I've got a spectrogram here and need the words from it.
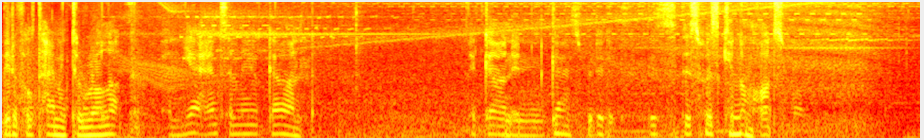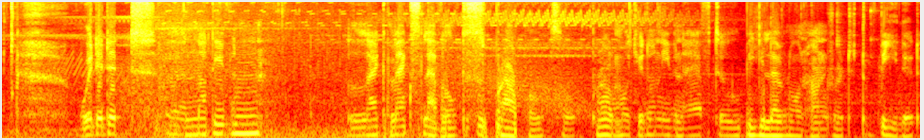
beautiful timing to roll up. And yeah, Ansem, you're gone. You're gone, and guys, we did it. This this was Kingdom Hearts 1. We did it uh, not even like max level. This is Proud so Proud Mode you don't even have to be level 100 to beat it.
